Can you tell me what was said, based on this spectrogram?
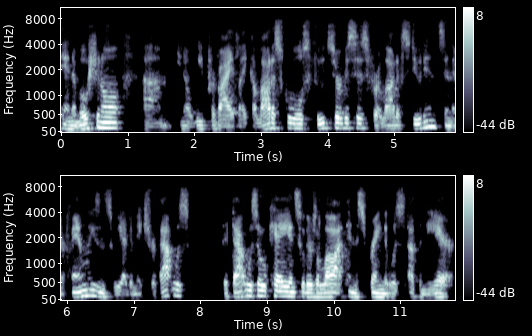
and emotional um, you know we provide like a lot of schools food services for a lot of students and their families and so we had to make sure that was that that was okay. And so there's a lot in the spring that was up in the air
